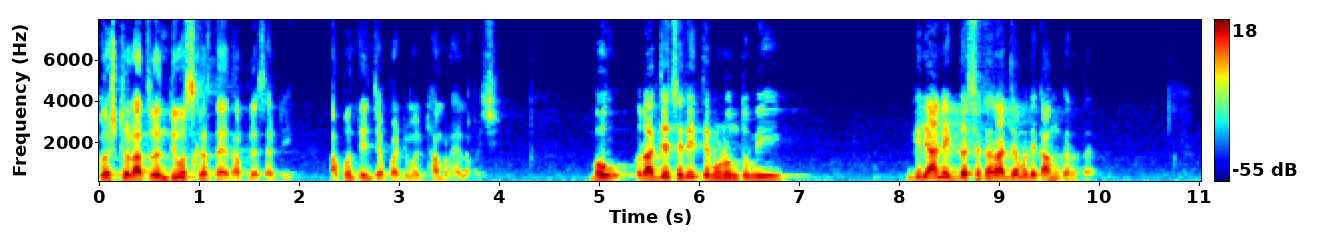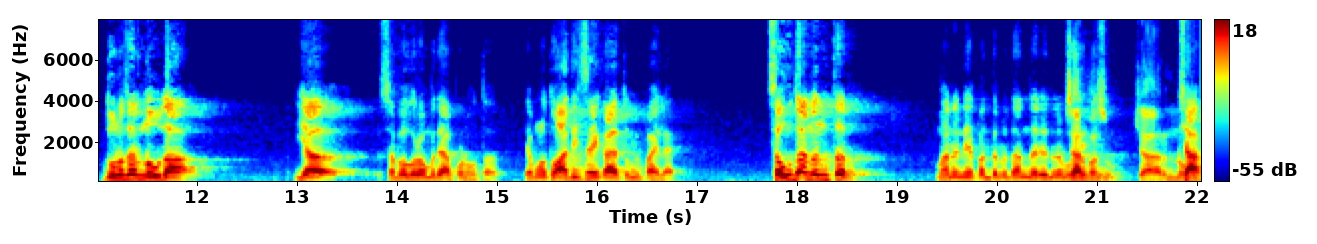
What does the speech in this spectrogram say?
कष्ट रात्रंदिवस करतायत आपल्यासाठी. आपण त्यांच्या पाठीमागे ठाम राहायला पाहिजे. भाऊ राज्याचे नेते म्हणून तुम्ही गेली अनेक दशकं राज्यामध्ये काम करताय. दोन हजार नऊला या सभागृहामध्ये आपण होतात. त्यामुळे तो आधीचाही काळ तुम्ही पाहिलाय. चौदा नंतर माननीय पंतप्रधान नरेंद्र चार मोदी पासून चार नऊ चार.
